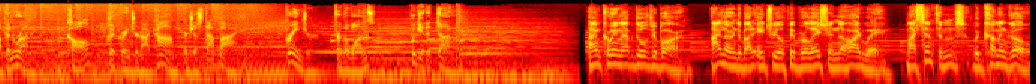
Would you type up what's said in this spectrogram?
up and running. Call, clickgrainger.com, or just stop by. Grainger, for the ones who get it done. I'm Kareem Abdul Jabbar. I learned about atrial fibrillation the hard way. My symptoms would come and go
